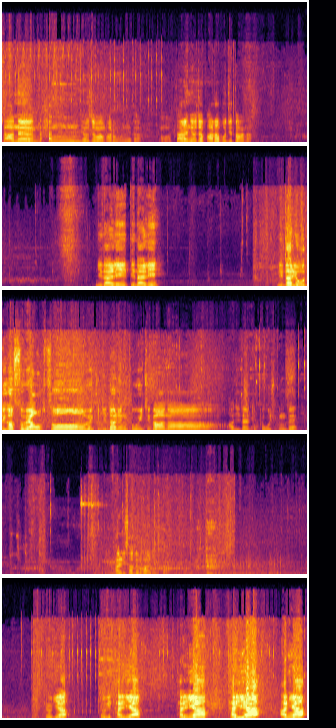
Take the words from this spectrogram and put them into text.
나는 한 여자만 바라봅니다. 어 다른 여자 바라보지도 않아. 니달리 니달리. 니달리 어디 갔어? 왜 없어? 왜 이렇게 니달리는 보이지가 않아? 아 니달리 또 보고 싶은데? 달리 찾으러 가야겠다. 여기야? 여기 달리야? 달리야? 달리야? 아니야?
